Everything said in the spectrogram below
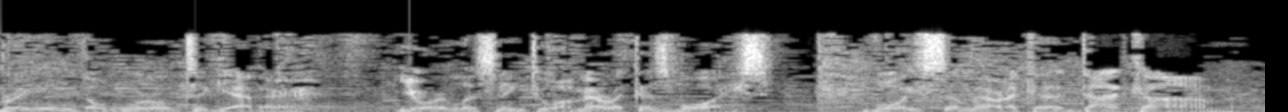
Bringing the world together. You're listening to America's Voice, voiceamerica.com.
